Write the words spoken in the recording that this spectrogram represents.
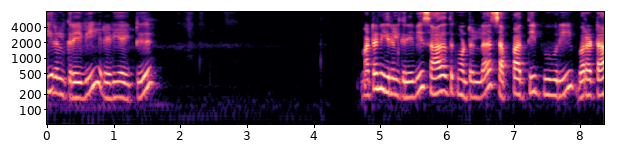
ஈரல் கிரேவி ரெடி ஆயிட்டு மட்டன் ஈரல் கிரேவி சாதத்துக்கு மட்டும் இல்லை சப்பாத்தி பூரி பரோட்டா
